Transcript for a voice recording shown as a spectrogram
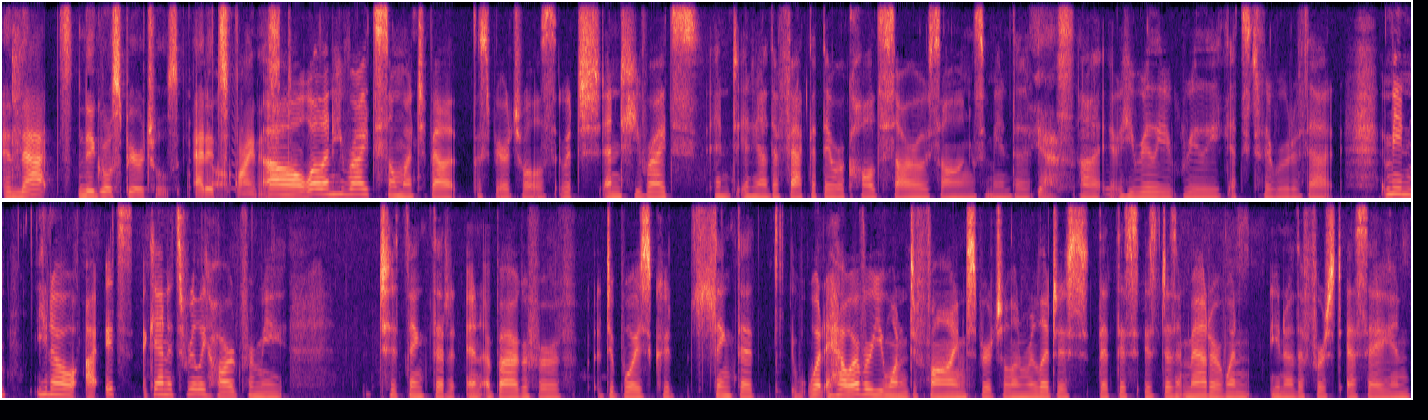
And that's Negro spirituals at its finest. Oh well, and he writes so much about the spirituals, which and he writes and you know the fact that they were called sorrow songs. I mean, the Yes. uh, he really really gets to the root of that. I mean, you know, I, it's again, it's really hard for me to think that an, a biographer of Du Bois could think that what, however you want to define spiritual and religious, that this is doesn't matter when you know the first essay in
